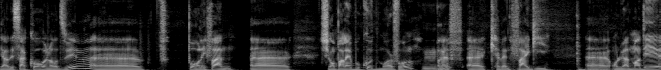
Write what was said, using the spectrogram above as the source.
regardez ça court aujourd'hui. pour les fans, je sais qu'on parlait beaucoup de Marvel. Mhm. Bref, Kevin Feige, on lui a demandé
